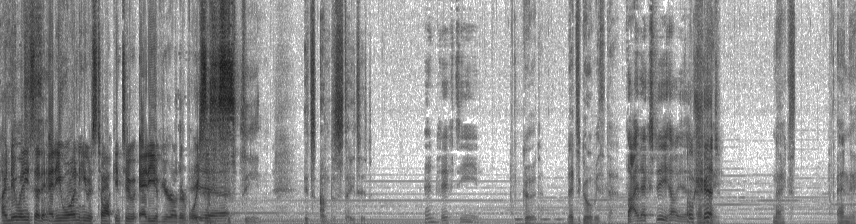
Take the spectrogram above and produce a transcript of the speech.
I knew when he said anyone, he was talking to any of your other voices. Yeah. 15. It's understated. 10, 15. Good. Let's go with that. 5 XP, hell yeah. Oh shit. NA. Next. NA.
